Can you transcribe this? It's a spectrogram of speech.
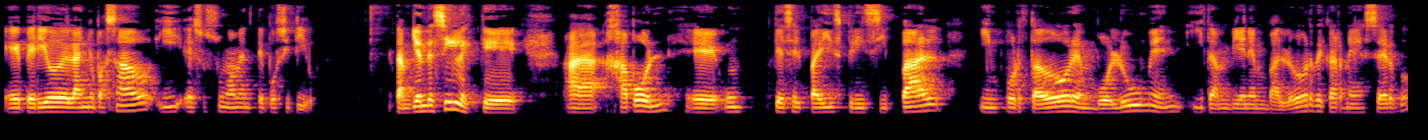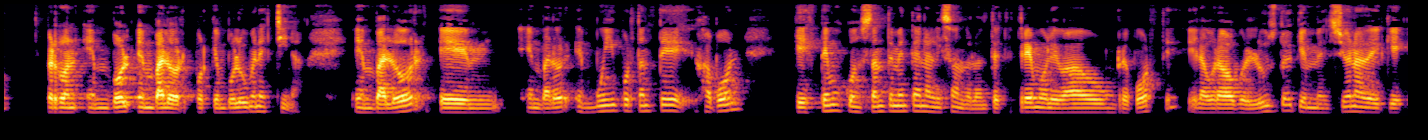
eh, periodo del año pasado y eso es sumamente positivo. También decirles que a Japón, eh, que es el país principal importador en volumen y también en valor de carne de cerdo, perdón, en, en valor, porque en volumen es China. En valor, em, en valor es muy importante Japón que estemos constantemente analizándolo. En este extremo elevado un reporte elaborado por el USDA que menciona de que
